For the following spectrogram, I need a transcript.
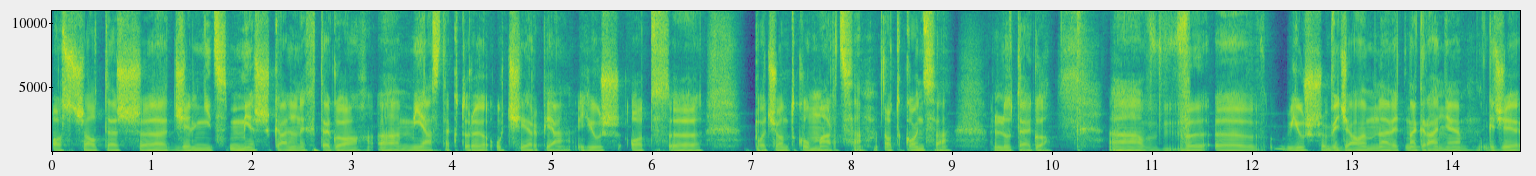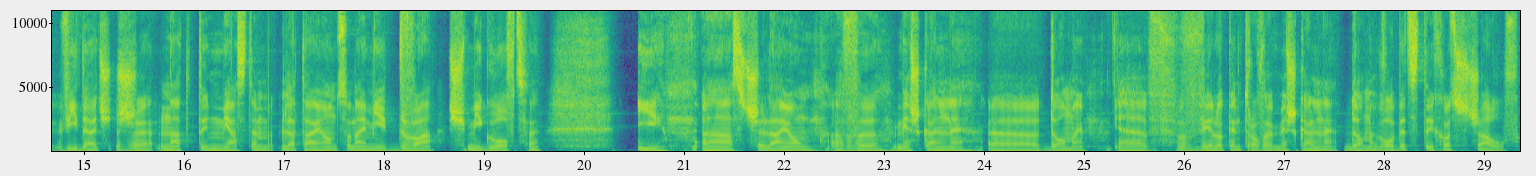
ostrzał też e, dzielnic mieszkalnych tego e, miasta, które ucierpia już od e, początku marca, od końca lutego. W, już widziałem nawet nagranie, gdzie widać, że nad tym miastem latają co najmniej dwa śmigłowce i e, strzelają w mieszkalne e, domy, e, w wielopiętrowe mieszkalne domy. Wobec tych ostrzałów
